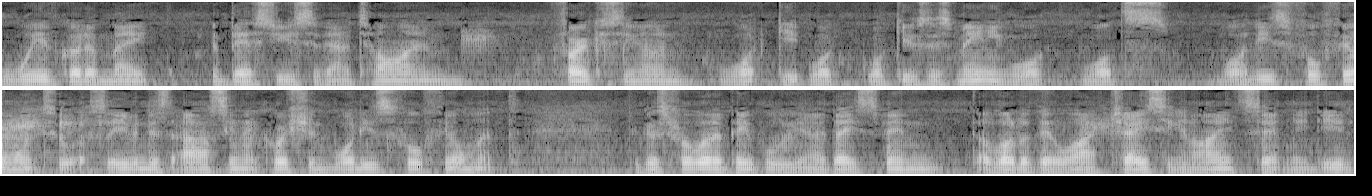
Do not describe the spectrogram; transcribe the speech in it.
we've got to make the best use of our time, focusing on what what what gives us meaning, what what's what is fulfillment to us? Even just asking that question, what is fulfillment? Because for a lot of people, you know, they spend a lot of their life chasing, and I certainly did.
